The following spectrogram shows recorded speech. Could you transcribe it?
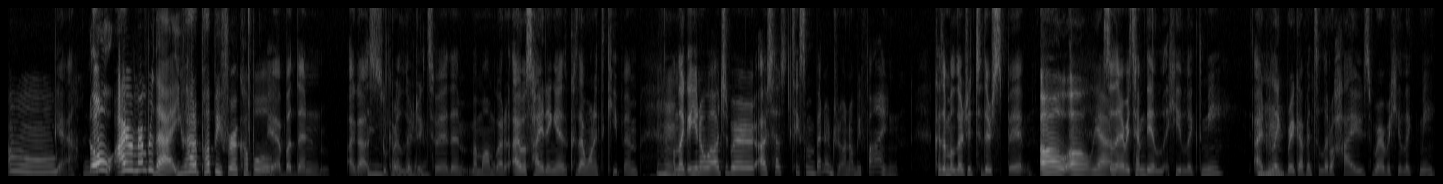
Oh. Yeah. No, I remember that. You had a puppy for a couple. Yeah, but then I got you super allergic to it. Then my mom got it. I was hiding it because I wanted to keep him. Mhm. I'm like, you know what? I'll just wear. I just have to take some Benadryl and I'll be fine. Cause I'm allergic to their spit. oh, oh, yeah. So then every time they he licked me, I'd Mhm. like break up into little hives wherever he licked me.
